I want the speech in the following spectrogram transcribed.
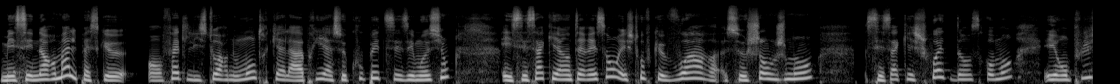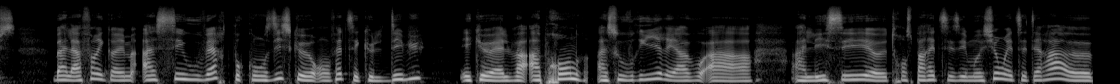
Mais c'est normal parce que, en fait, l'histoire nous montre qu'elle a appris à se couper de ses émotions. Et c'est ça qui est intéressant. Et je trouve que voir ce changement, c'est ça qui est chouette dans ce roman. Et en plus, bah, la fin est quand même assez ouverte pour qu'on se dise que, en fait, c'est que le début et qu'elle va apprendre à s'ouvrir et à, à, à laisser euh, transparaître ses émotions, etc. euh,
